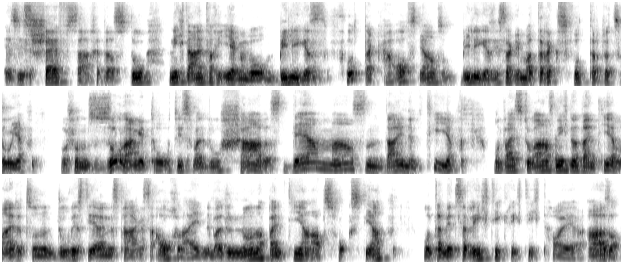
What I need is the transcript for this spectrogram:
es ist Chefsache, dass du nicht einfach irgendwo billiges Futter kaufst, ja, so billiges, ich sage immer Drecksfutter dazu, ja, wo schon so lange tot ist, weil du schadest dermaßen deinem Tier. Und weißt du was, nicht nur dein Tier leidet, sondern du wirst dir eines Tages auch leiden, weil du nur noch beim Tierarzt hockst, ja. Und dann wird's richtig, richtig teuer. Also,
